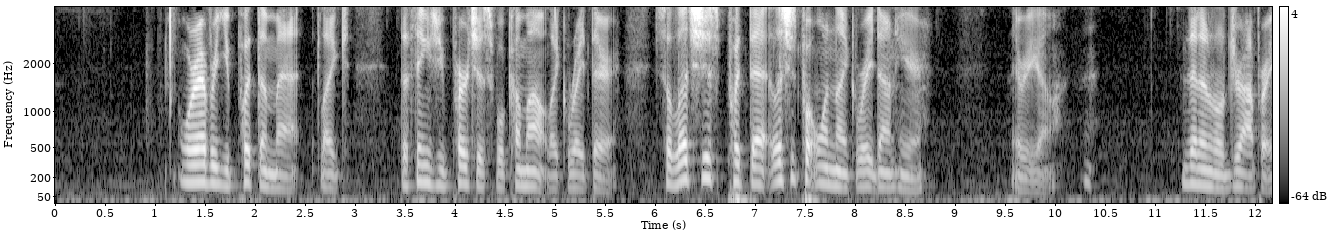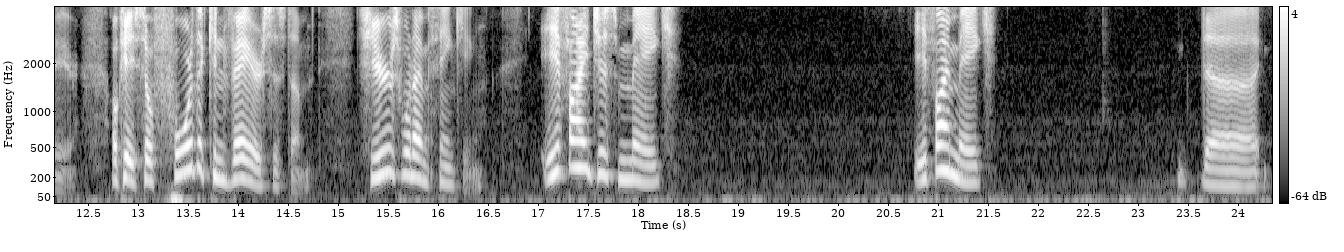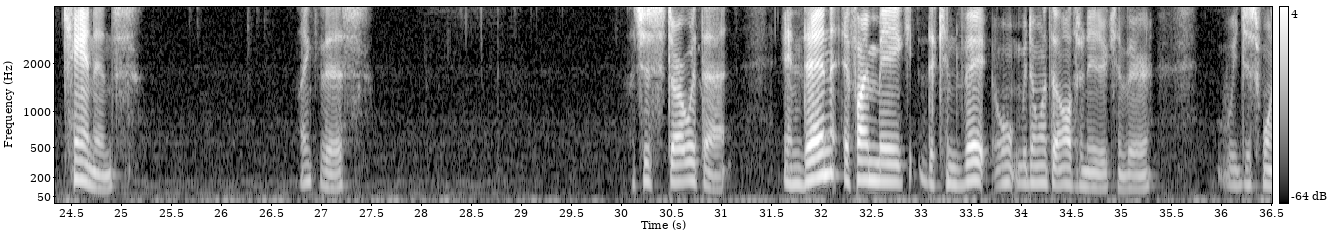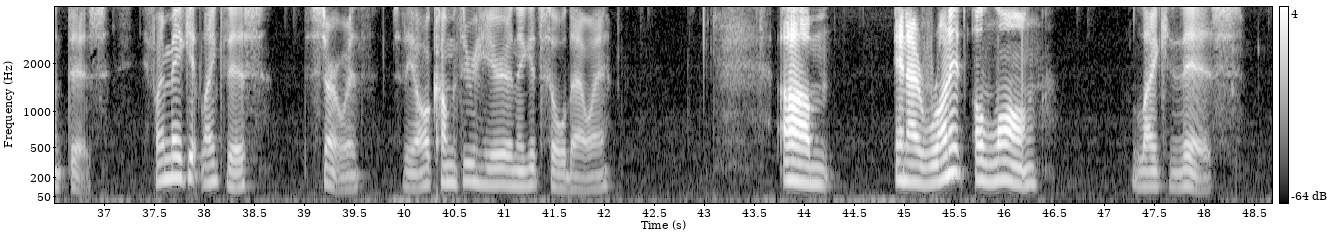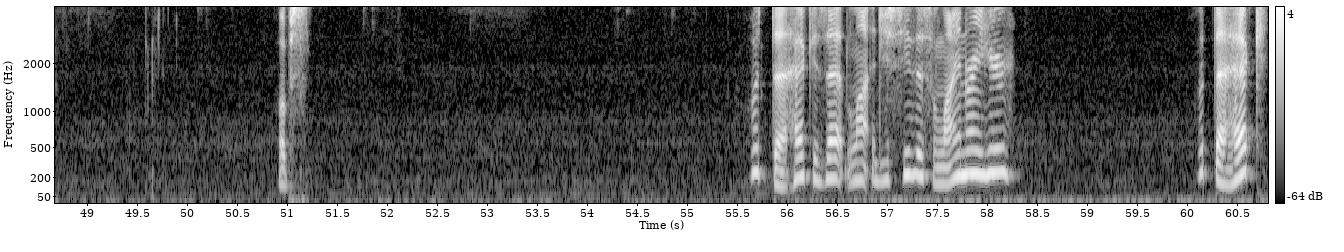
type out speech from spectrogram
wherever you put them at. Like the things you purchase will come out like right there. So let's just put that let's just put one like right down here. There we go. Then it'll drop right here. Okay, so for the conveyor system, here's what I'm thinking. If I just make if I make the cannons like this, let's just start with that. And then if I make the conveyor, oh, we don't want the alternator conveyor, we just want this. If I make it like this to start with, so they all come through here and they get sold that way. Um, and I run it along like this. Whoops. What the heck is that line? Do you see this line right here? What the heck?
